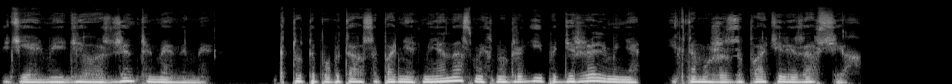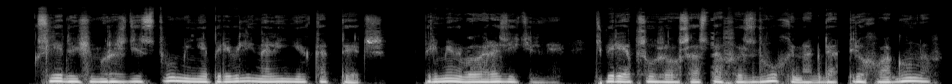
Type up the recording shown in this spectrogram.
«Ведь я имею дело с джентльменами». Кто-то попытался поднять меня на смех, но другие поддержали меня и к тому же заплатили за всех. К следующему Рождеству меня перевели на линию коттедж. Перемена была разительная. Теперь я обслуживал состав из двух, иногда трех вагонов.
